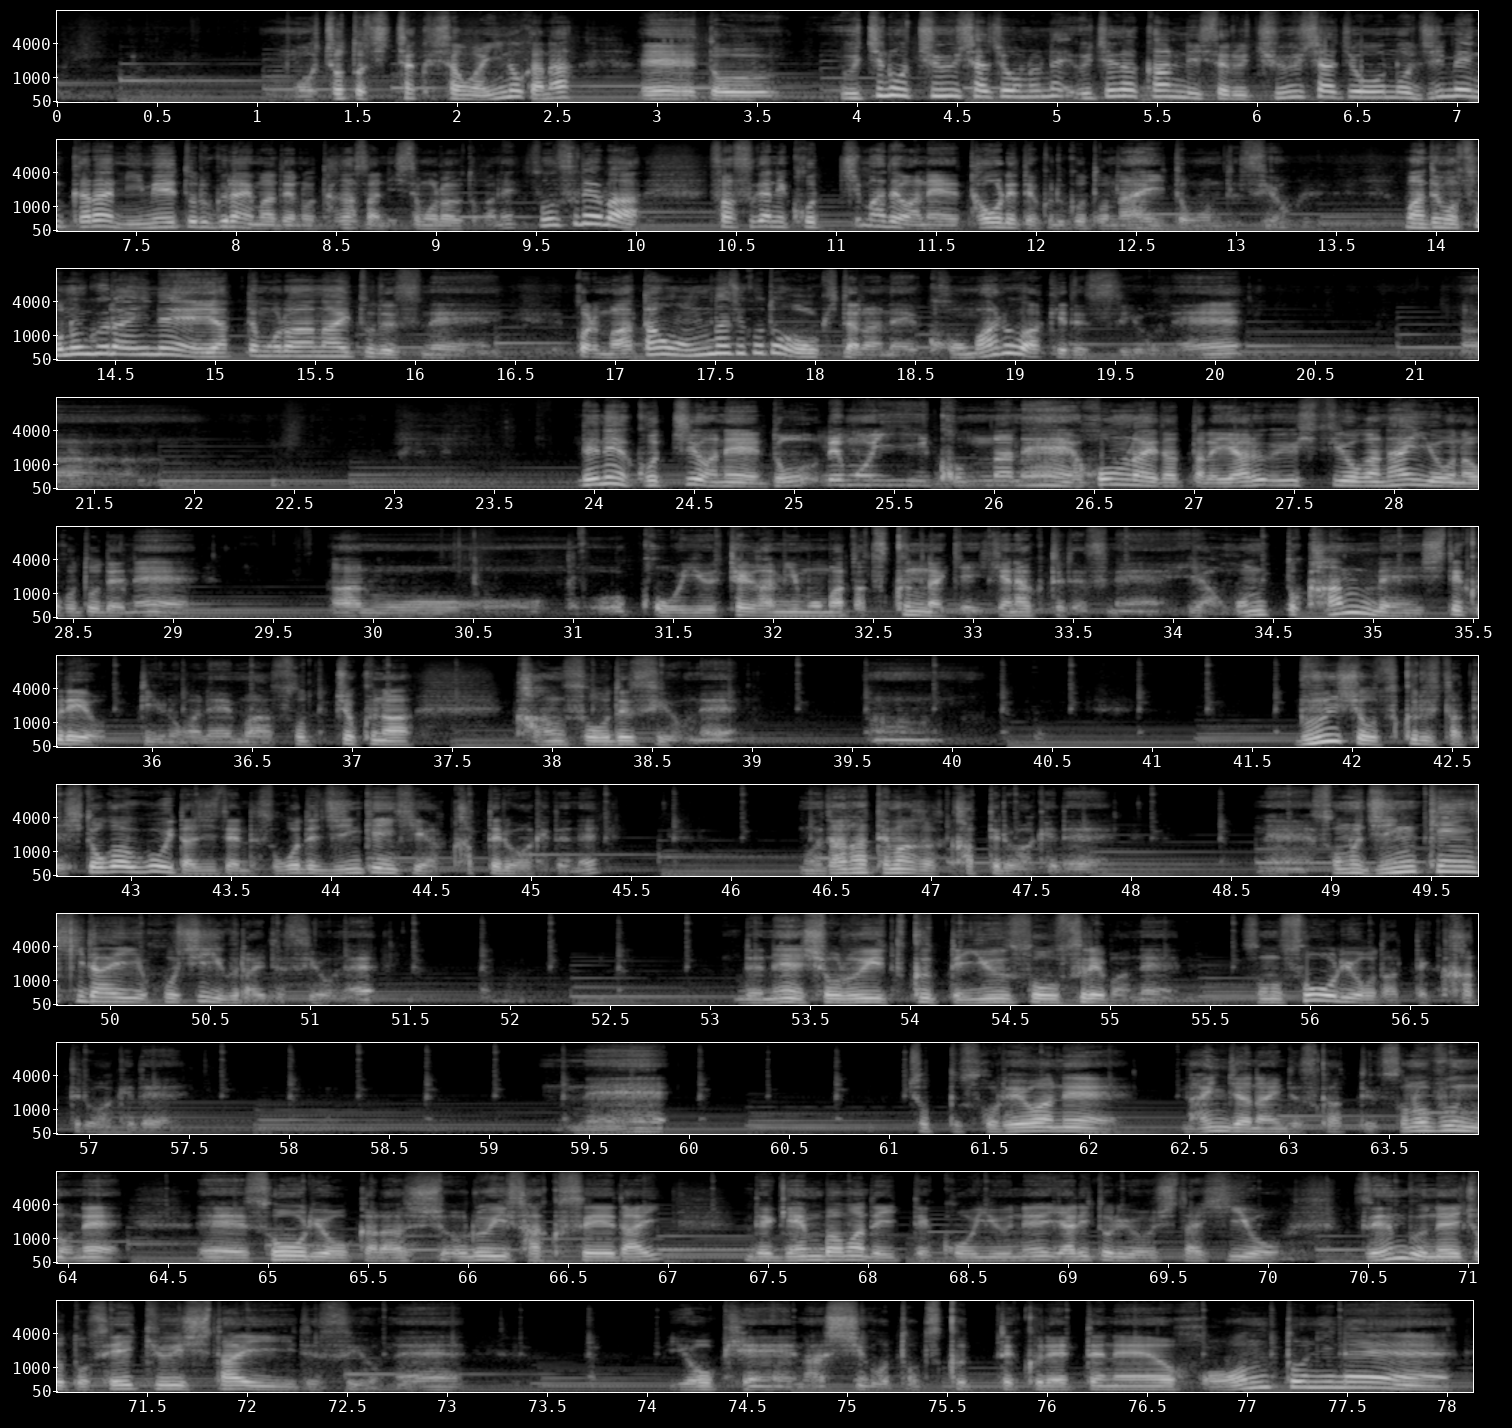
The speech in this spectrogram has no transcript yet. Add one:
もうちょっとちっちゃくした方がいいのかなえっ、ー、とうちの駐車場のねうちが管理してる駐車場の地面から2メートルぐらいまでの高さにしてもらうとかねそうすればさすがにこっちまではね倒れてくることないと思うんですよ。まあでもそのぐらいねやってもらわないとですねこれまた同じことが起きたらね困るわけですよね。うんでね、こっちはね、どうでもいい、こんなね、本来だったらやる必要がないようなことでね、あのー、こういう手紙もまた作んなきゃいけなくてですね、いや、ほんと勘弁してくれよっていうのがね、まあ率直な感想ですよね。うん。文章を作る人って人が動いた時点でそこで人件費がかかってるわけでね、無駄な手間がかかってるわけで、ね、その人件費代欲しいぐらいですよね。でね書類作って郵送すればねその送料だってかかってるわけで。ね。ちょっとそれはねないんじゃないんですかっていう。その分のね、えー、送料から書類作成代。で現場まで行ってこういうねやり取りをした費用全部ねちょっと請求したいですよね。余計な仕事作ってくれてね本当にね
